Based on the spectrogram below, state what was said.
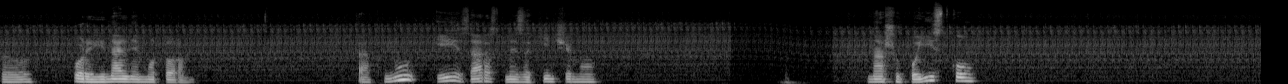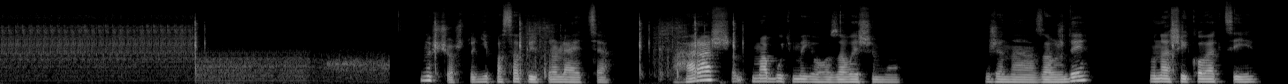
з оригінальним мотором. Так, ну і зараз ми закінчимо нашу поїздку. Ну що ж, тоді Passat відправляється в гараж. Мабуть, ми його залишимо вже назавжди в нашій колекції.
